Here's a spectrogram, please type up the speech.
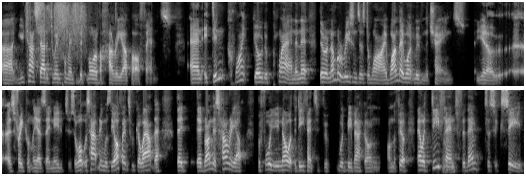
uh, Utah started to implement a bit more of a hurry up offense and it didn't quite go to plan. And there, there are a number of reasons as to why. One, they weren't moving the chains, you know, uh, as frequently as they needed to. So what was happening was the offense would go out there, they'd, they'd run this hurry up. Before you know it, the defense would be back on, on the field. Now, with defense, mm-hmm. for them to succeed,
